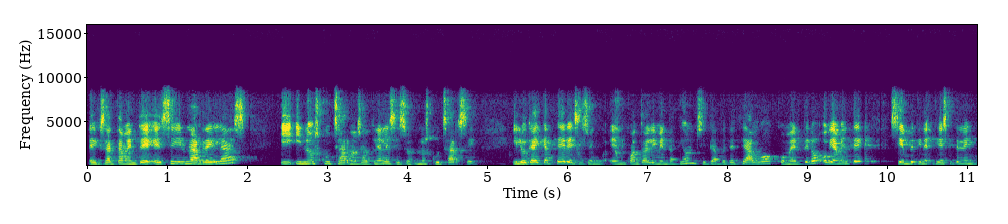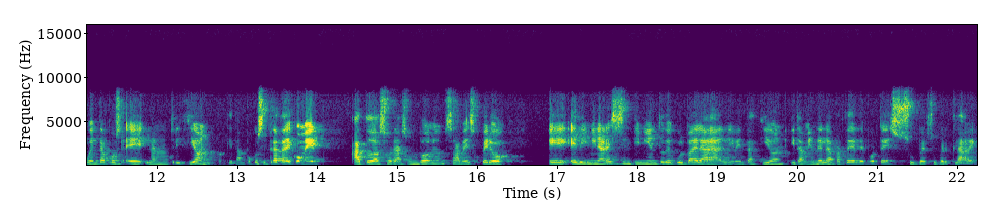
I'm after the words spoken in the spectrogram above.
Exactamente, es seguir unas reglas y, y no escucharnos, al final es eso, no escucharse. Y lo que hay que hacer es eso, en, cuanto a alimentación, si te apetece algo, comértelo. Obviamente siempre tienes que tener en cuenta pues, eh, la nutrición, porque tampoco se trata de comer a todas horas un donut, ¿sabes? Pero eh, eliminar ese sentimiento de culpa de la alimentación y también de la parte del deporte es súper, súper clave.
